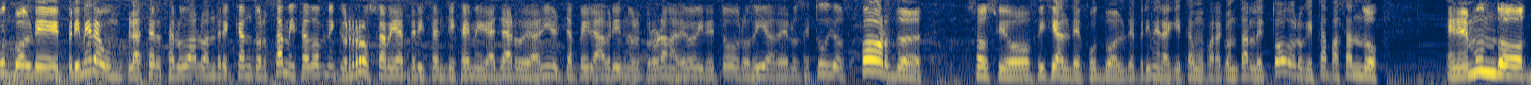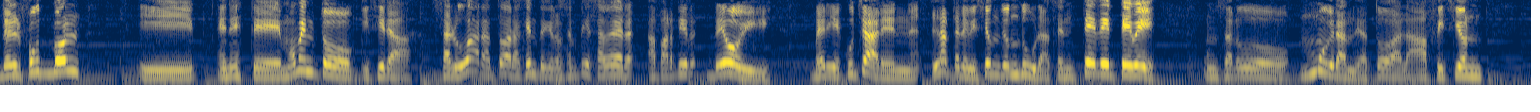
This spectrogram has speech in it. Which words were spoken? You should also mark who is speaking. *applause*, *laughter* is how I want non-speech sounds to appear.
Speaker 1: Fútbol de Primera.
Speaker 2: Un placer saludarlo, Andrés Cantor, Sami Sadovnik, Rosa Beatriz Sánchez, Jaime Gallardo y Daniel Chapela abriendo el programa de hoy de todos los días de los estudios Ford, socio oficial de Fútbol de Primera. Aquí estamos para contarle todo lo que está pasando en el mundo del fútbol. Y en este momento quisiera saludar a toda la gente que nos empieza a ver a partir de hoy, ver y escuchar en la televisión de Honduras, en TDTV. Un saludo muy grande a toda la afición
